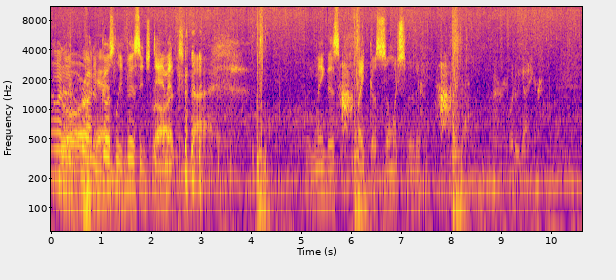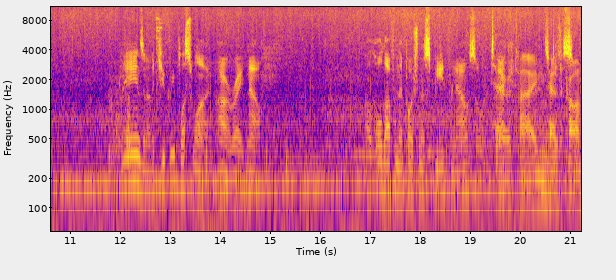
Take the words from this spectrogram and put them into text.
I want to ride a ghostly visage, damn it. Would make this fight go so much smoother. Alright, what do we got here? Remains another Kukri plus one. Alright, now. I'll hold off on that potion of speed for now, so attack. Their time Let's do has this. come.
